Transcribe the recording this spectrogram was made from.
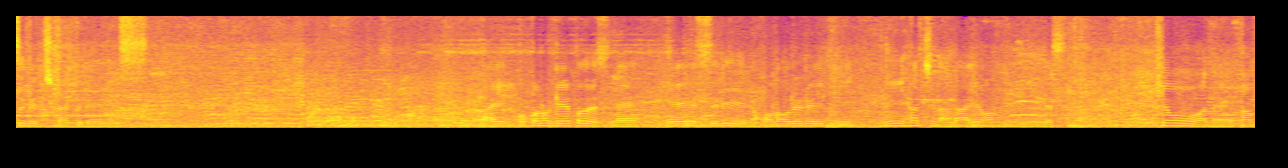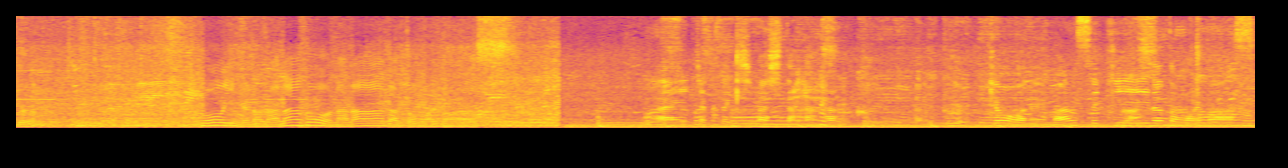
すぐ近くです。はいここのゲートですね。A3 のホノルル行き。2874便ですね。今日はね多分ボーイングの757だと思います。はい着席しました。今日はね満席だと思います。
